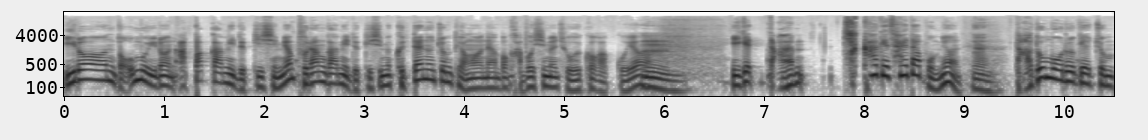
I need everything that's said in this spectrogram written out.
이런 너무 이런 압박감이 느끼시면 불안감이 느끼시면 그때는 좀 병원에 한번 가보시면 좋을 것 같고요. 음. 이게 남 착하게 살다 보면 네. 나도 모르게 좀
